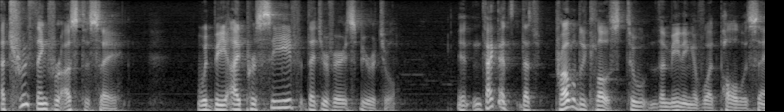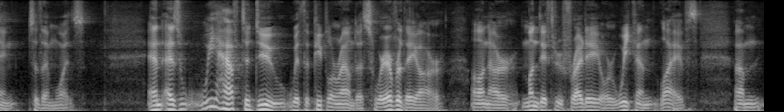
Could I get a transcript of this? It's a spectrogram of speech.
a true thing for us to say would be, I perceive that you're very spiritual. In fact, that's, that's probably close to the meaning of what Paul was saying to them was. And as we have to do with the people around us, wherever they are, on our Monday through Friday or weekend lives, um,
